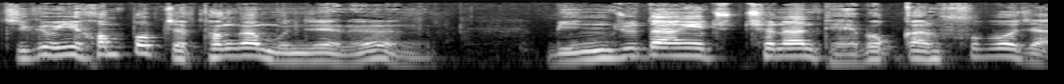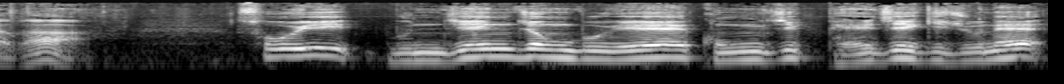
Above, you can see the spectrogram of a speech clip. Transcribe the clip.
지금 이 헌법재판관 문제는 민주당이 추천한 대법관 후보자가 소위 문재인 정부의 공직 배제 기준에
